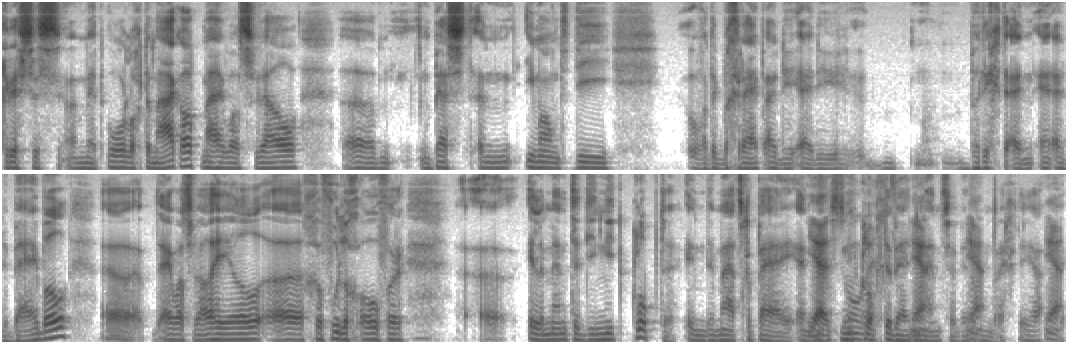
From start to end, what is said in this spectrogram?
Christus eh, met oorlog te maken had, maar hij was wel um, best een, iemand die, wat ik begrijp uit die, uit die berichten en, en uit de Bijbel, uh, hij was wel heel uh, gevoelig over elementen die niet klopten in de maatschappij en ja, niet klopten bij de ja. mensen, bij ja. de onrechten. Ja, ja.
